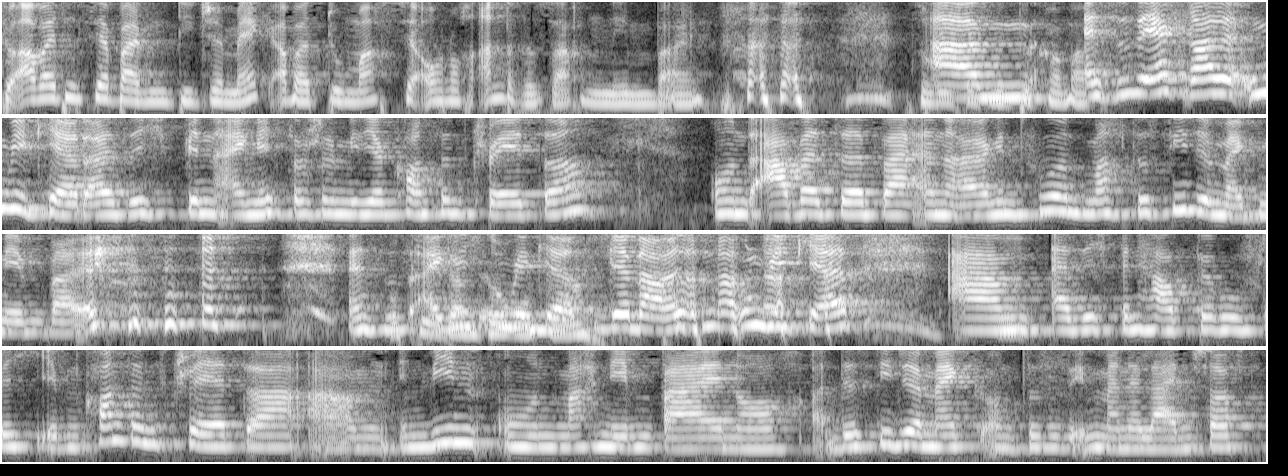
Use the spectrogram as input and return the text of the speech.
Du arbeitest ja beim DJ Mac, aber du machst ja auch noch andere Sachen nebenbei. so wie ich um, das ähm, mitbekommen habe. Es ist eher gerade umgekehrt. Also ich bin eigentlich Social Media Content Creator und arbeite bei einer Agentur und mache das DJ Mac nebenbei. es ist okay, eigentlich so umgekehrt. Rum, Genau, es ist umgekehrt. ähm, also ich bin hauptberuflich eben Content Creator ähm, in Wien und mache nebenbei noch das DJ Mac und das ist eben meine Leidenschaft.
